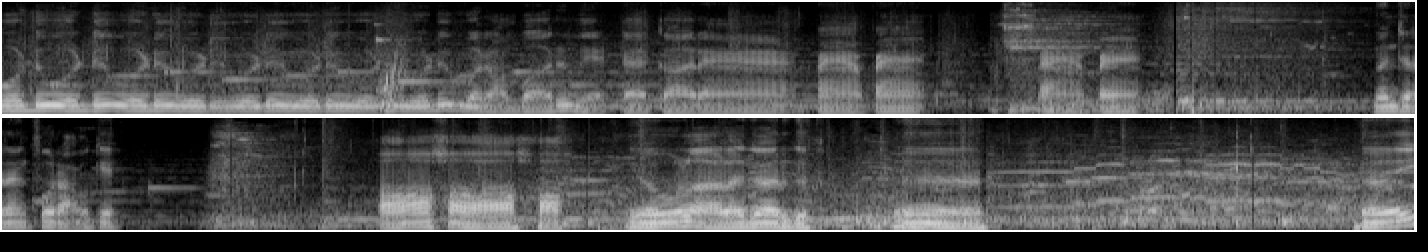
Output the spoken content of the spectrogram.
ஓடு ஓடு ஓடு ஓடு ஓடு ஓடு ஓடு ஓடு. வரான் பாரு வேட்டைக்காரன். பே பே. பே பே. வெஞ்சர் ரேங்க் ஃபோரா ஓகே ஆஹா ஆஹா. எவ்வளோ அழகாக இருக்கு. ஏய்.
